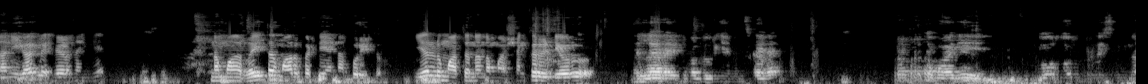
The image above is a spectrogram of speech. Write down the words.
ನಾನು ಈಗಾಗಲೇ ಹೇಳ್ದಂಗೆ ನಮ್ಮ ರೈತ ಮಾರುಕಟ್ಟೆಯನ್ನ ಕುರಿತು ಎರಡು ಮಾತನ್ನ ನಮ್ಮ ಶಂಕರ್ ರೆಡ್ಡಿ ಅವರು ಎಲ್ಲ ರೈತ ಬಂಧುಗಳಿಗೆ ನಮಸ್ಕಾರ. ಪ್ರಪ್ರಥಮವಾಗಿ ದೂರ ದೂರ ಪ್ರದೇಶದಿಂದ,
